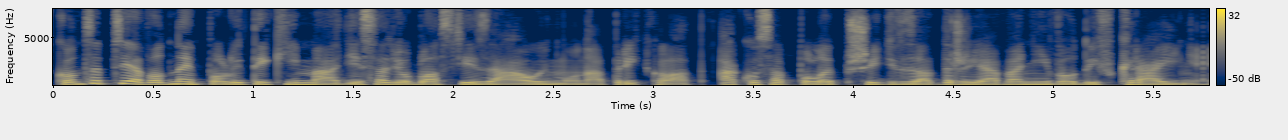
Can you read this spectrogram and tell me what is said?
Koncepcia vodnej politiky má 10 oblastí záujmu, napríklad ako sa polepšiť v zadržiavaní vody v krajine,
